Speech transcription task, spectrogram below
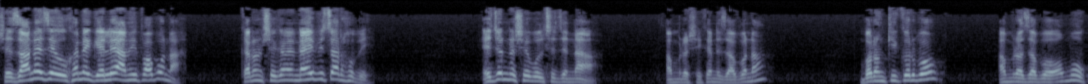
সে জানে যে ওখানে গেলে আমি পাবো না, কারণ সেখানে ন্যায় বিচার হবে। এজন্য সে বলছে যে, না, আমরা সেখানে যাব না। বরং কি করব? আমরা যাব অমুক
